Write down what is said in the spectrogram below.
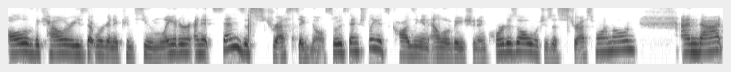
all of the calories that we're going to consume later. And it sends a stress signal. So essentially, it's causing an elevation in cortisol, which is a stress hormone. And that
